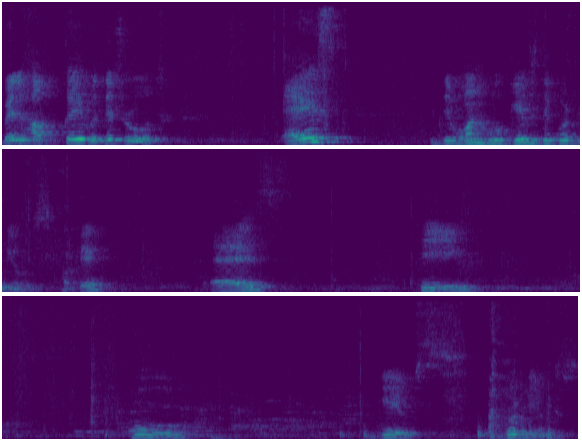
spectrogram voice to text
bil haqqi with the truth, as the one who gives the good news. Okay? As he who gives good news.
